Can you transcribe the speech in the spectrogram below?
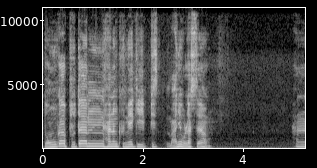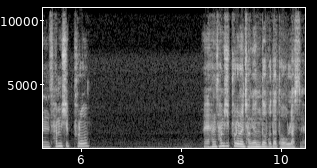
농가 부담하는 금액이 비, 많이 올랐어요. 한 30%? 네, 한 30%는 작년도보다 더 올랐어요.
